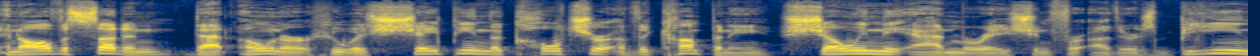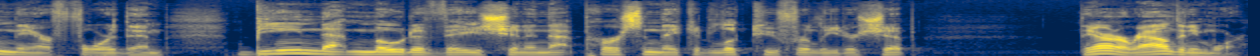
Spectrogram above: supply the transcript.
And all of a sudden, that owner who was shaping the culture of the company, showing the admiration for others, being there for them, being that motivation and that person they could look to for leadership, they aren't around anymore.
